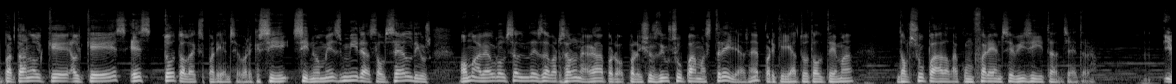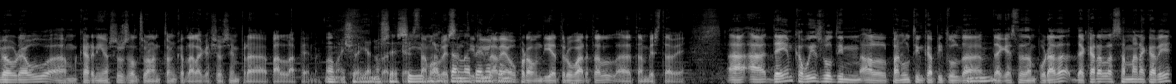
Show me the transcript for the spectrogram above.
per tant, el que, el que és, és tota l'experiència, perquè si, si només mires el cel, dius, home, veure el cel des de Barcelona, ah, però, però això es diu sopar amb estrelles, eh? perquè hi ha tot el tema del sopar, de la conferència, visita, etc. I veureu amb carn i ossos el Joan Anton Català, que això sempre val la pena. Home, això ja no sé Perquè si està molt bé tant la pena la veu, com- però un dia trobar-te'l uh, també està bé. Uh, uh, dèiem que avui és l'últim, el penúltim capítol Mhm. de- d'aquesta mm -hmm. temporada. De cara a la setmana que ve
